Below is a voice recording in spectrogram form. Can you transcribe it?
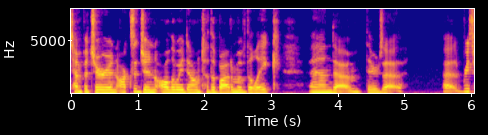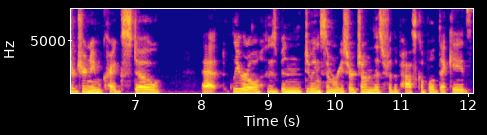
temperature and oxygen all the way down to the bottom of the lake. And um, there's a, a researcher named Craig Stow at GLERL, who's been doing some research on this for the past couple of decades,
